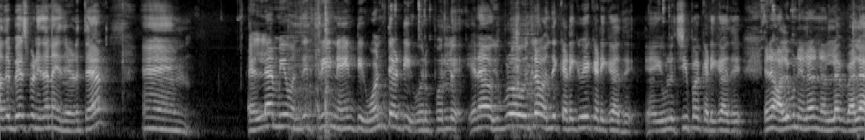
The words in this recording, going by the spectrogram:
அதை பேஸ் பண்ணி தான் நான் இதை எடுத்தேன். எல்லாமே வந்து த்ரீ நைன்ட்டி ஒன் தேர்ட்டி ஒரு பொருள். ஏன்னா இவ்வளோ இதில் வந்து கிடைக்கவே கிடைக்காது. இவ்வளோ சீப்பாக கிடைக்காது. ஏன்னா அலுமினியம்லாம் நல்ல விலை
